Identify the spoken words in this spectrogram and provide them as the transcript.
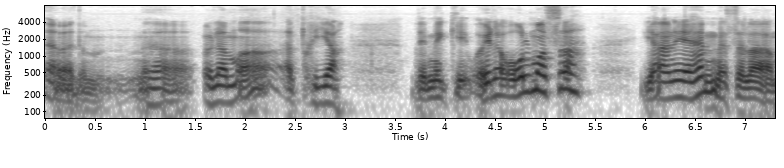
Efendim, e, ulema etkiya. Demek ki öyle olmasa yani hem mesela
